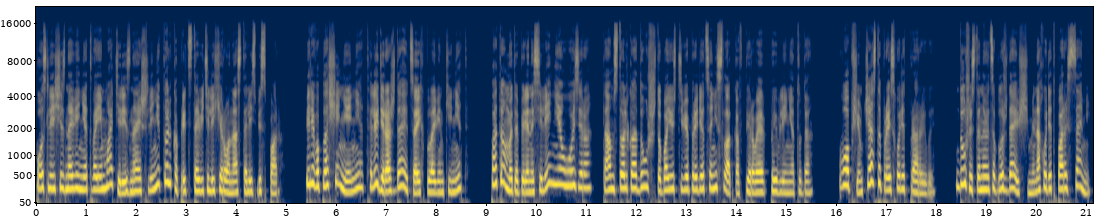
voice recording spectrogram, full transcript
После исчезновения твоей матери, знаешь ли, не только представители Херона остались без пар, Перевоплощения нет, люди рождаются, а их половинки нет. Потом это перенаселение озера. Там столько душ, что, боюсь, тебе придется несладко в первое появление туда. В общем, часто происходят прорывы. Души становятся блуждающими, находят пары сами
